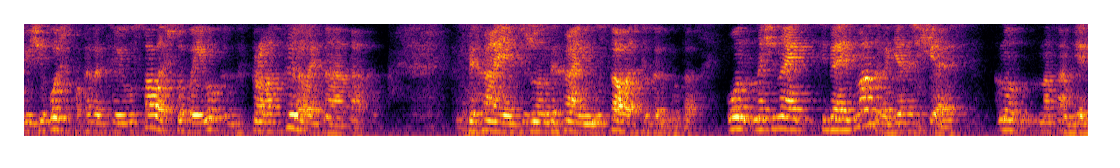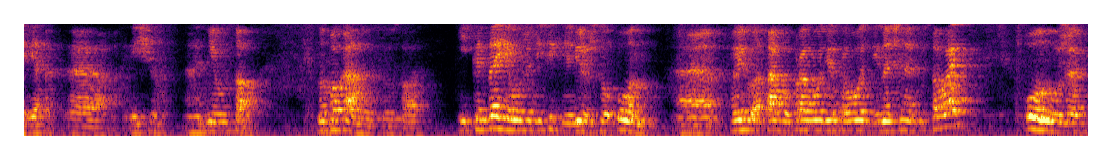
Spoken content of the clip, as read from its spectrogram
еще больше показать свою усталость, чтобы его как бы спровоцировать на атаку. Дыханием, тяжелым дыханием, усталостью как будто. Он начинает себя изматывать, я защищаюсь. Ну, на самом деле, я так э, еще не устал, но показываю свою усталость. И когда я уже действительно вижу, что он э, свою атаку проводит, проводит и начинает уставать, он уже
